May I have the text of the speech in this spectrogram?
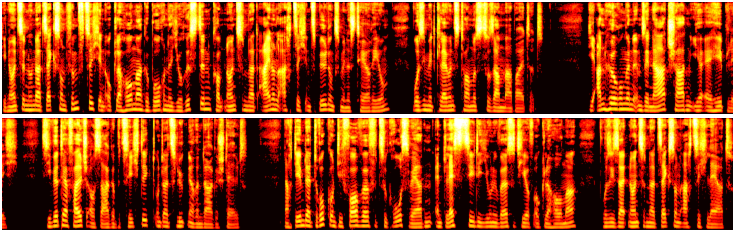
Die 1956 in Oklahoma geborene Juristin kommt 1981 ins Bildungsministerium, wo sie mit Clarence Thomas zusammenarbeitet. Die Anhörungen im Senat schaden ihr erheblich. Sie wird der Falschaussage bezichtigt und als Lügnerin dargestellt. Nachdem der Druck und die Vorwürfe zu groß werden, entlässt sie die University of Oklahoma, wo sie seit 1986 lehrt.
